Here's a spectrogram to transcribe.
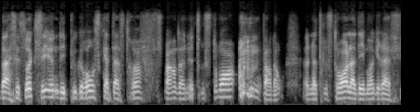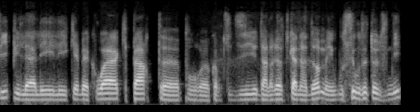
Ben, c'est sûr que c'est une des plus grosses catastrophes, je pense, de notre histoire. Pardon, de notre histoire, la démographie, puis les, Québécois qui partent euh, pour, euh, comme tu dis, dans le reste du Canada, mais aussi aux États-Unis.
